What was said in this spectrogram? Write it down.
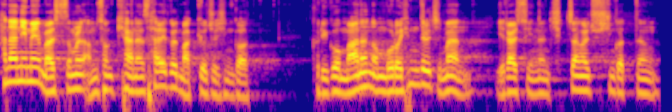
하나님의 말씀을 암송케 하는 사역을 맡겨 주신 것 그리고 많은 업무로 힘들지만 일할 수 있는 직장을 주신 것 등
